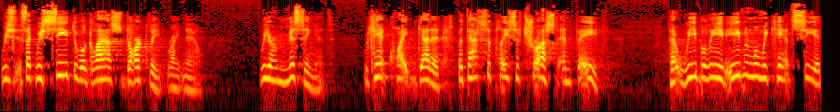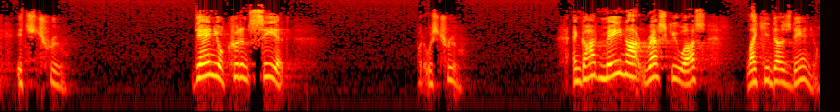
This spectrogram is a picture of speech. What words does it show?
We, it's like we see through a glass darkly right now. We are missing it. We can't quite get it. But that's the place of trust and faith that we believe, even when we can't see it, it's true. Daniel couldn't see it, but it was true. And God may not rescue us like He does Daniel,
